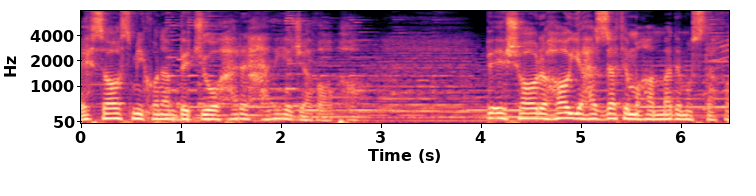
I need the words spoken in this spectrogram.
احساس می‌کنم به جوهر همه جواب ها به اشاره های حضرت محمد مصطفی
